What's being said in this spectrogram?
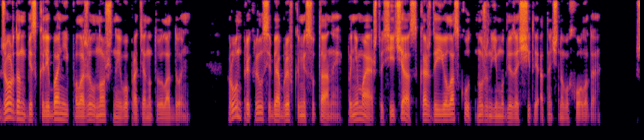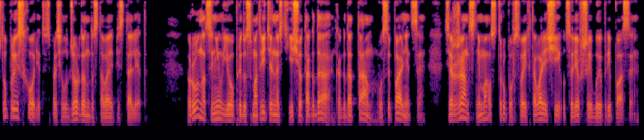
Джордан без колебаний положил нож на его протянутую ладонь. Рун прикрыл себя обрывками сутаны, понимая, что сейчас каждый ее лоскут нужен ему для защиты от ночного холода. «Что происходит?» — спросил Джордан, доставая пистолет. Рун оценил его предусмотрительность еще тогда, когда там, в усыпальнице, сержант снимал с трупов своих товарищей уцелевшие боеприпасы.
